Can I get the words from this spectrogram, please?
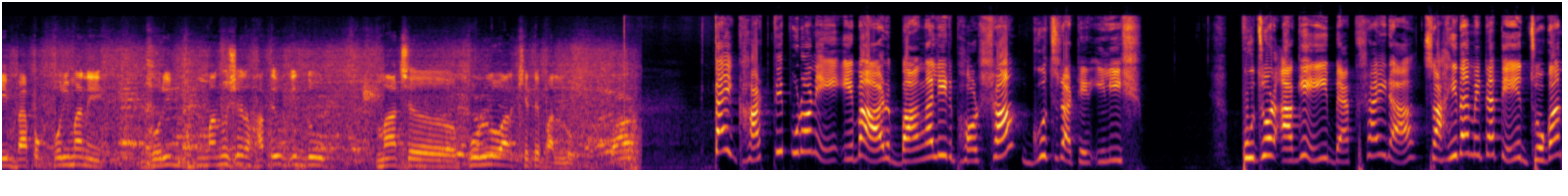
এই ব্যাপক পরিমাণে গরিব মানুষের হাতেও কিন্তু মাছ পড়ল আর খেতে পারল। তাই ঘাটতি পূরণে এবার বাঙালির ভরসা গুজরাটের ইলিশ। পুজোর আগেই ব্যবসায়ীরা চাহিদা মেটাতে যোগান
